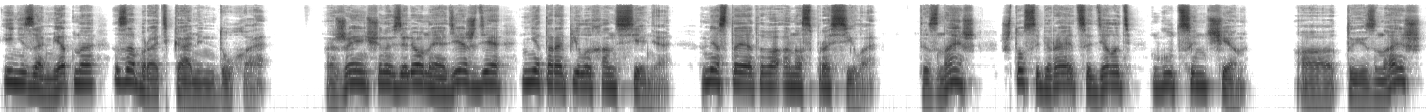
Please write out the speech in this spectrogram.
и незаметно забрать камень духа. Женщина в зеленой одежде не торопила Хан Сеня. Вместо этого она спросила. «Ты знаешь, что собирается делать Гу Цин Чен?» «А ты знаешь?»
